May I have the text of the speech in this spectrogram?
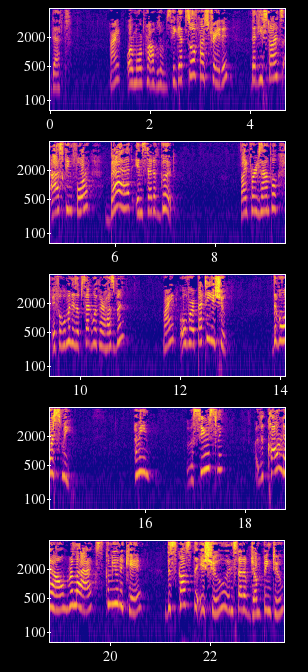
Death. Right? Or more problems. He gets so frustrated that he starts asking for bad instead of good. Like for example, if a woman is upset with her husband, right, over a petty issue, divorce me. I mean, seriously? Uh, calm down, relax, communicate, discuss the issue instead of jumping to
